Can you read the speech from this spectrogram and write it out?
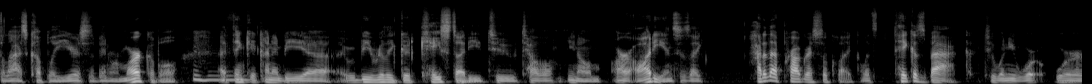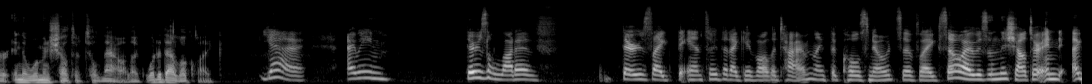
the last couple of years has been remarkable. I think mm-hmm. it kind of be a, it would be a really good case study to tell you know our audience is like how did that progress look like? Let's take us back to when you were, were in the women's shelter till now. Like what did that look like? Yeah. I mean, there's a lot of there's like the answer that I give all the time, like the Coles Notes of like, so I was in the shelter, and uh,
